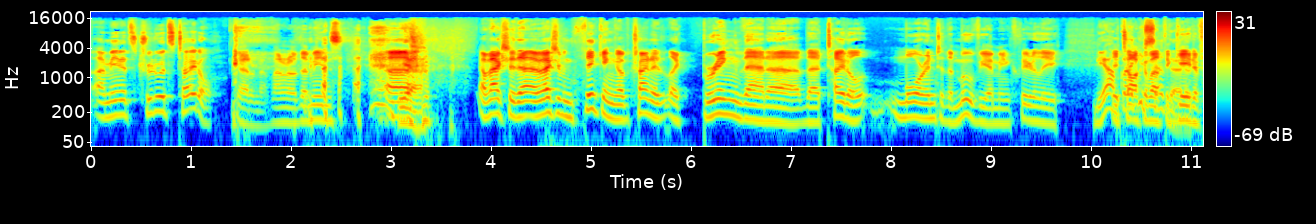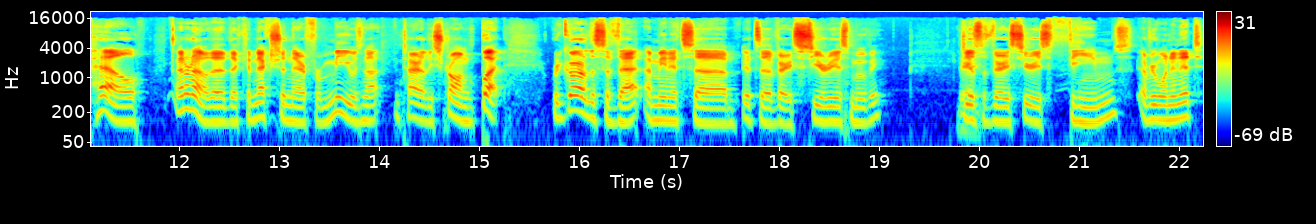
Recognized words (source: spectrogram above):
I mean, it's true to its title. I don't know. I don't know what that means. Uh, Yeah. I've actually I've actually been thinking of trying to like bring that uh that title more into the movie. I mean, clearly Yeah, they talk about the that. gate of hell. I don't know. The the connection there for me was not entirely strong, but regardless of that, I mean, it's uh it's a very serious movie. Deals with very serious themes. Everyone in it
